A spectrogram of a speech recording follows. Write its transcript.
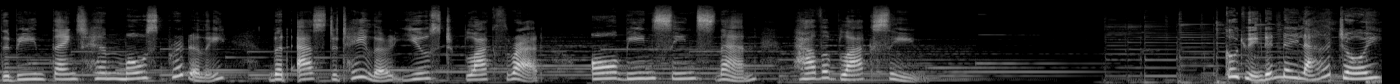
The bean thanked him most prettily, but as the tailor used black thread, all beans since then have a black seam. Câu chuyện đến đây là hết rồi.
